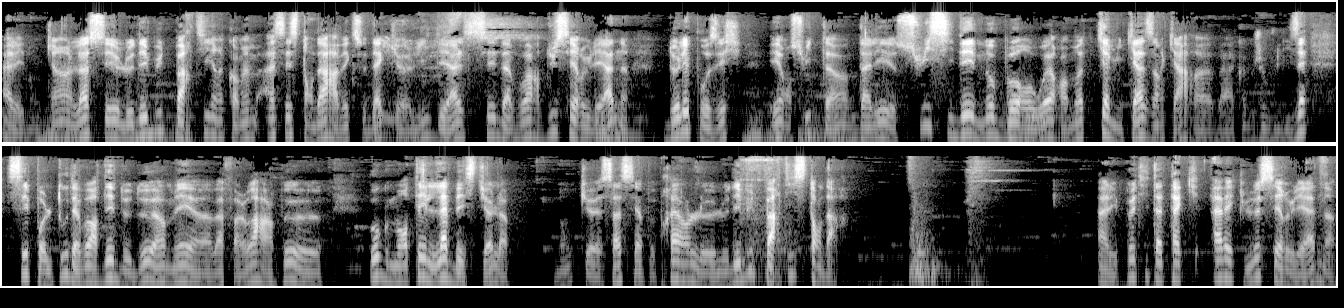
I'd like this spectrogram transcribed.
Allez donc hein, là c'est le début de partie quand même assez standard avec ce deck, l'idéal c'est d'avoir du Cerulean, de les poser et ensuite hein, d'aller suicider nos borrowers en mode kamikaze hein, car euh, bah, comme je vous le disais c'est pas le tout d'avoir des 2-2 hein, mais euh, va falloir un peu euh, augmenter la bestiole donc ça c'est à peu près le, le, début de partie standard allez petite attaque avec le Cerulean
